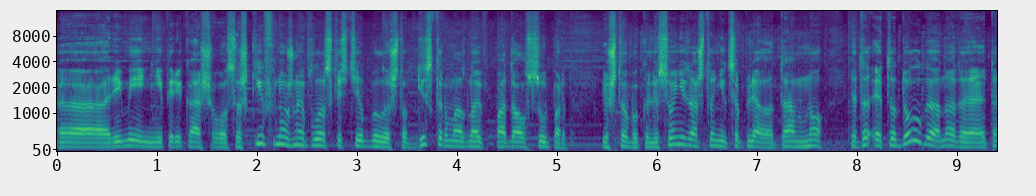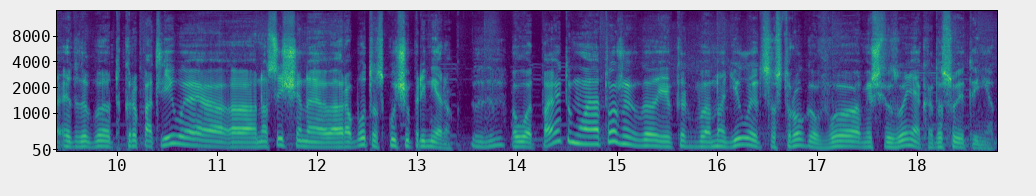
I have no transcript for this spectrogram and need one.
э, ремень не перекашивался, шкив в нужной плоскости было, чтобы диск тормозной попадал в суппорт, и чтобы колесо ни за что не цепляло. Там, но это, это долго, но это, это, это, это кропотливая, э, насыщенная работа с кучей примеров. Вот, поэтому она тоже, как бы, она делается строго в межсезонье, когда суеты нет.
